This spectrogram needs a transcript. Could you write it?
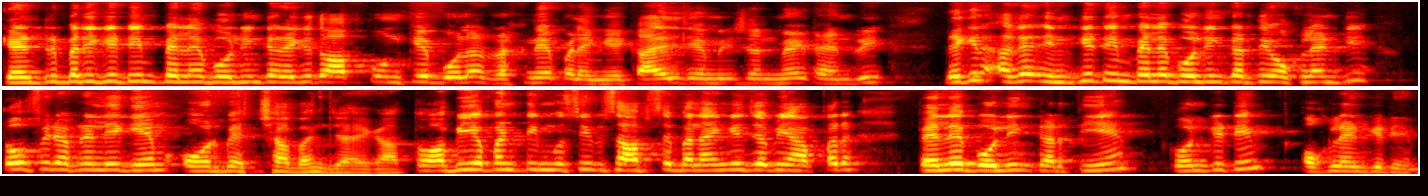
कैंट्रीबरी की टीम पहले बॉलिंग करेगी तो आपको उनके बॉलर रखने पड़ेंगे। काइल जेमिसन मेट हेनरी लेकिन अगर इनकी टीम पहले बॉलिंग करती है ऑकलैंड की तो फिर अपने लिए गेम और भी अच्छा बन जाएगा। तो अभी अपन टीम उसी हिसाब से बनाएँगे जब यहाँ पर पहले बॉलिंग करती है कौन की टीम? ऑकलैंड की टीम।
